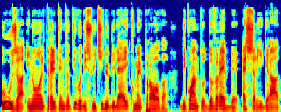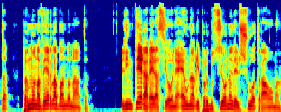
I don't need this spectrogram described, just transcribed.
Usa inoltre il tentativo di suicidio di lei come prova di quanto dovrebbe essergli grata per non averla abbandonata. L'intera relazione è una riproduzione del suo trauma.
